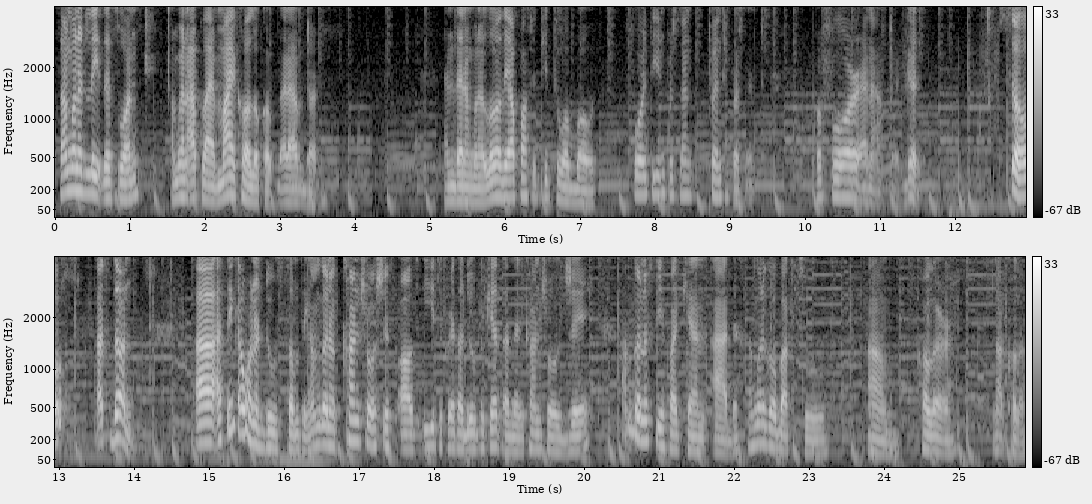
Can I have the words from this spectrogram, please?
So I'm going to delete this one. I'm going to apply my color lookup that I've done. And then I'm going to lower the opacity to about 14%, 20% before and after. Good. So that's done. Uh, I think I want to do something. I'm going to Control Shift Alt E to create a duplicate and then Control J. I'm going to see if I can add. I'm going to go back to um, color, not color,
